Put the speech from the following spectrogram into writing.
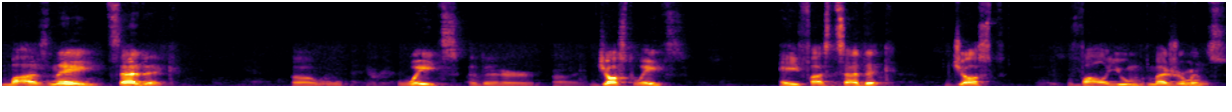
"Ma'aznei tzedek uh, are uh, just weights, Ephas tzedek, just volume measurements,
